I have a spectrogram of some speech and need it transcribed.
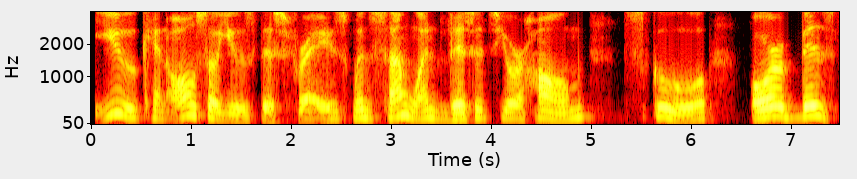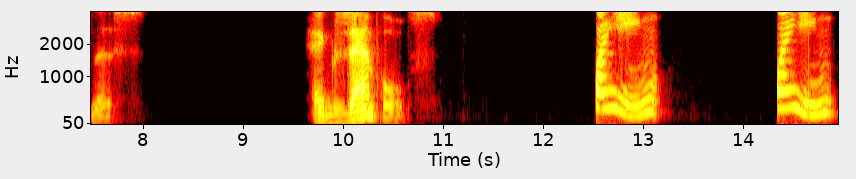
You can also use this phrase when someone visits your home, school, or business. Examples 欢迎欢迎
